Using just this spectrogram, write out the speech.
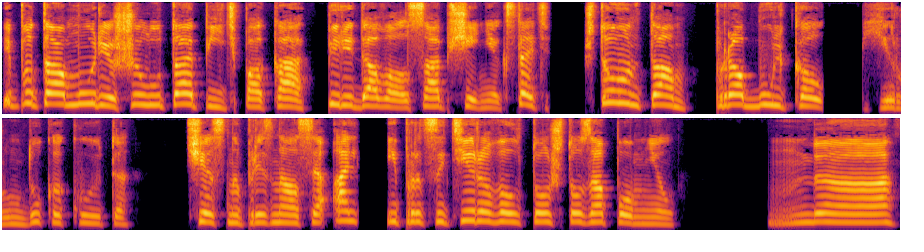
И потому решил утопить, пока передавал сообщение. Кстати, что он там пробулькал? Ерунду какую-то. Честно признался Аль и процитировал то, что запомнил. Да,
